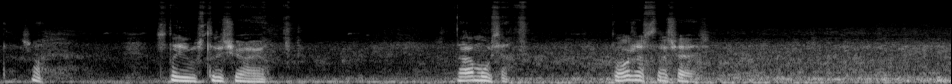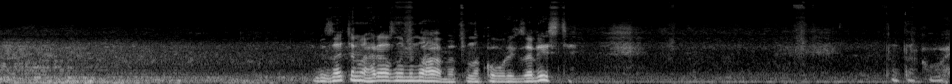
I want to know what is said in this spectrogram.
Так що стою, встречаю. А Муся, тоже встречаешь? Обязательно грязными ногами вот на коврик залезьте. Это такое.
